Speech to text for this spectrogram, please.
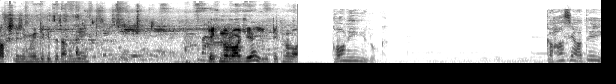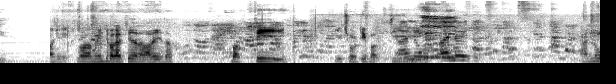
साक्षीची मेहंदी किती चांगली टेक्नॉलॉजी आहे ही टेक्नॉलॉजी कौन है ये लोग? कहाँ से आते हैं मेहंदी बघायला किती आले इथं? भक्ती. ही छोटी भक्ती. अनु.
